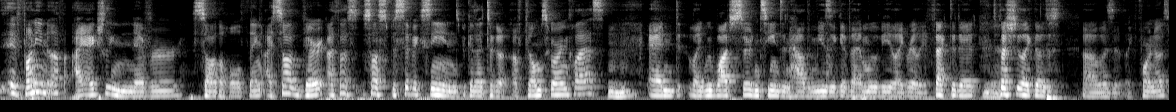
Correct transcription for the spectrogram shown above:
Eh, Funny enough, I actually never saw the whole thing. I saw very, I thought saw specific scenes because I took a, a film scoring class, Mm-hmm. and like we watched certain scenes and how the music of that movie like really affected it, especially like those. Uh, was it like four notes,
